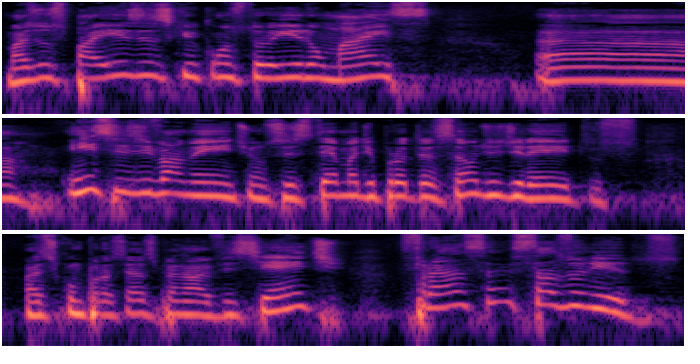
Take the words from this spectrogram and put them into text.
Mas os países que construíram mais ah, incisivamente um sistema de proteção de direitos mas com processo penal eficiente, França e Estados Unidos.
